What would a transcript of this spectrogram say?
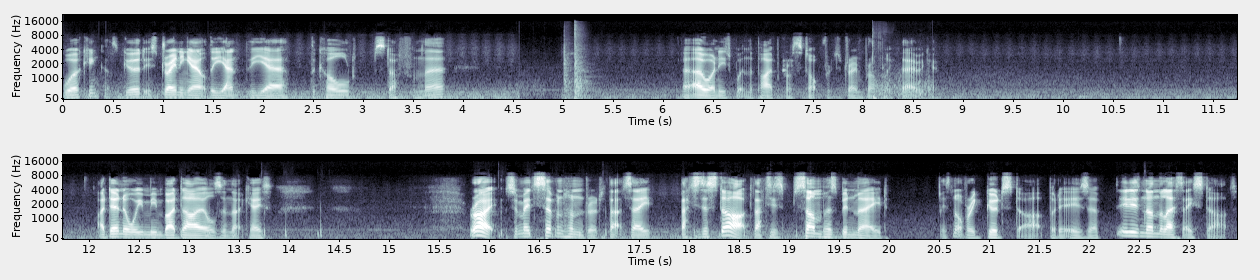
Working, that's good. It's draining out the the uh, the cold stuff from there. Uh, oh, I need to put in the pipe across the top for it to drain properly. There we go. I don't know what you mean by dials in that case. Right, so made 700. That's a that is a start. That is some has been made. It's not a very good start, but it is a it is nonetheless a start.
